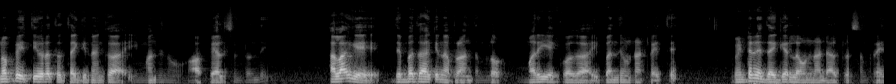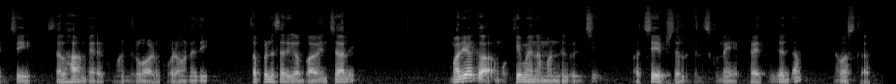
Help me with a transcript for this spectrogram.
నొప్పి తీవ్రత తగ్గినాక ఈ మందును ఆపేయాల్సి ఉంటుంది. అలాగే దెబ్బ తాకిన ప్రాంతంలో మరీ ఎక్కువగా ఇబ్బంది ఉన్నట్లయితే వెంటనే దగ్గరలో ఉన్న డాక్టర్ సంప్రదించి సలహా మేరకు మందులు వాడుకోవడం అనేది తప్పనిసరిగా భావించాలి. మరి ముఖ్యమైన మందు గురించి వచ్చే ఎపిసోడ్లో తెలుసుకునే ప్రయత్నం చేద్దాం. నమస్కారం.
